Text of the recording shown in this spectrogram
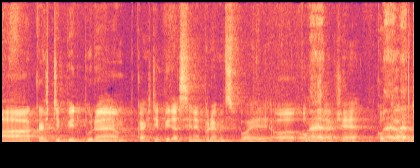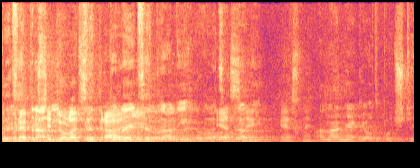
A každý byt bude, každý byt asi nebude mít svoje o- ohřev, že? Kotel. Ne, ne, to bude prostě centrální, dole cent- centrální. Dole centrální, dole je Jasný, centrální. jasný. A na nějaké odpočty.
